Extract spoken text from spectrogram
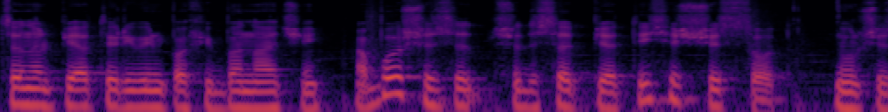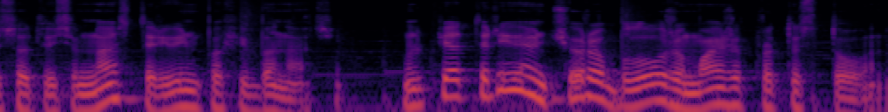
це 0,5 рівень по Fibonacci, або 65 600, 0,618 рівень по Fibonacci. 0,5 рівень вчора було вже майже протестовано.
